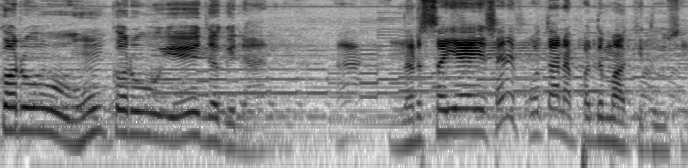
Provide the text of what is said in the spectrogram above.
કરું હું કરું એ જ નરસૈયાએ છે ને પોતાના પદમાં કીધું છે.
